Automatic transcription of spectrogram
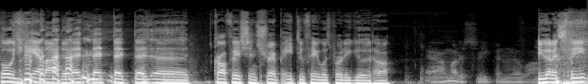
Bowen, you can't lie, dude. That that that that uh, crawfish and shrimp etouffee was pretty good, huh? Yeah, I'm gonna sleep in a little while. You gonna sleep?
